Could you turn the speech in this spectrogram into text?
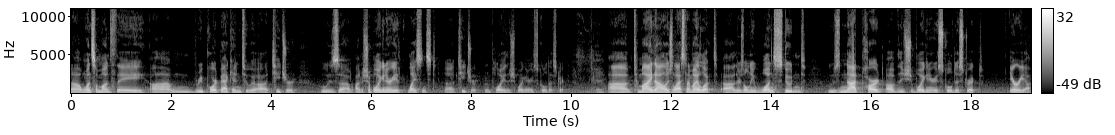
uh, once a month they um, report back into a, a teacher who's uh, a Sheboygan area licensed uh, teacher, an employee of the Sheboygan area school district. Uh, to my knowledge, the last time I looked, uh, there's only one student who's not part of the Sheboygan area school district area,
